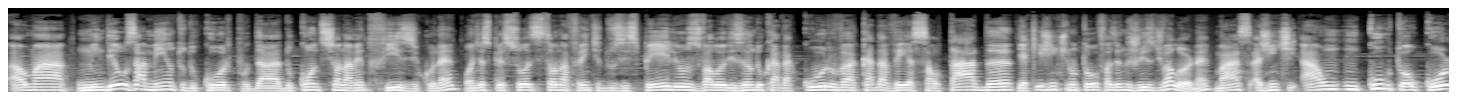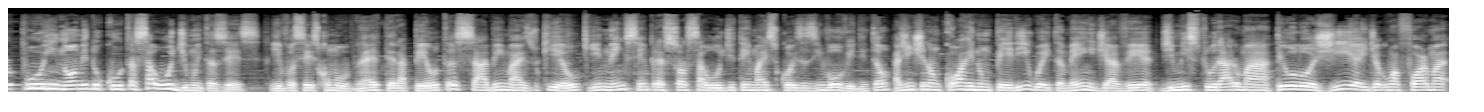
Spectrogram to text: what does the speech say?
há uma, um endeusamento do corpo, da, do condicionamento físico, né? Onde as pessoas estão na frente dos espelhos, valorizando cada curva, cada veia saltada. E aqui a gente não tô fazendo juízo de valor, né? Mas a gente há um, um culto ao corpo em nome do culto à saúde, muitas vezes. E vocês, como né, terapeutas, sabem mais do que eu que nem sempre é só saúde, tem mais coisas envolvidas. Então a gente não corre num perigo perigo aí também de haver, de misturar uma teologia e de alguma forma,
